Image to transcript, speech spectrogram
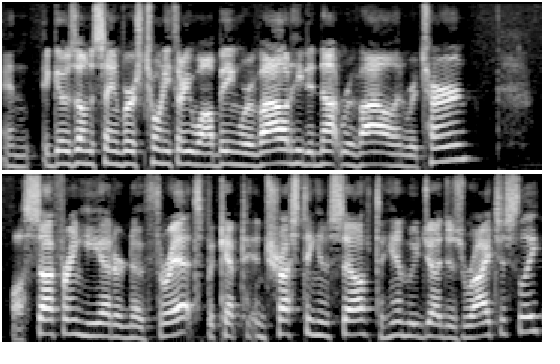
And it goes on to say in verse 23 while being reviled, he did not revile in return. While suffering, he uttered no threats, but kept entrusting himself to him who judges righteously.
